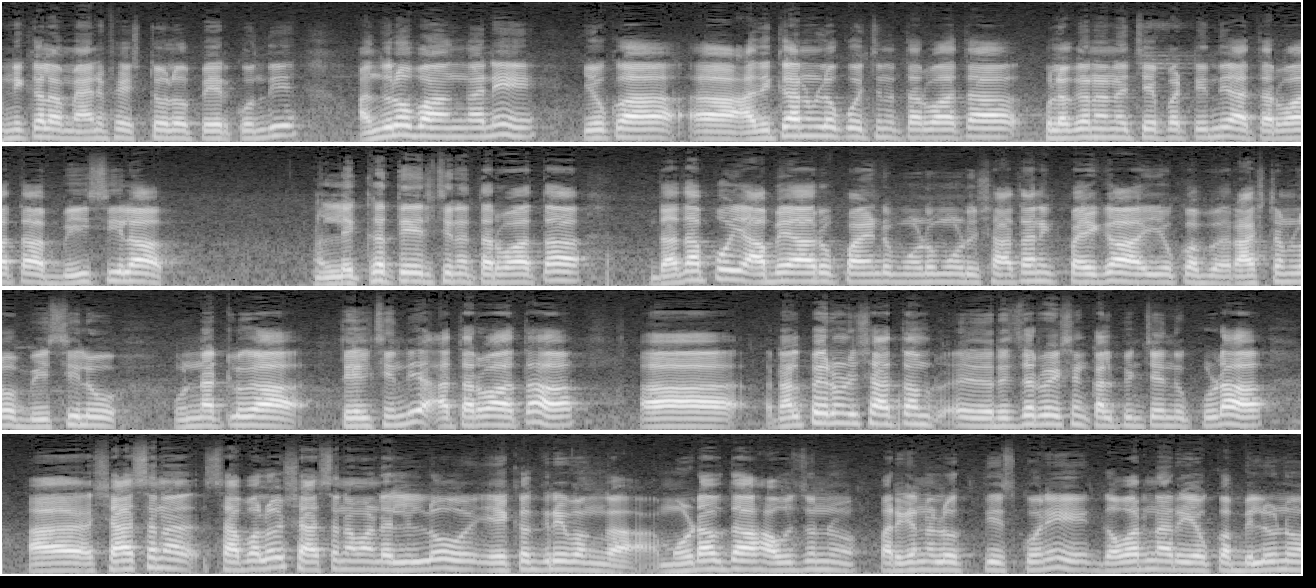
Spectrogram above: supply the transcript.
ఎన్నికల మేనిఫెస్టోలో పేర్కొంది. అందులో భాగంగానే ఈ యొక్క అధికారంలోకి వచ్చిన తర్వాత కులగణన చేపట్టింది. ఆ తర్వాత బీసీల లెక్క తేల్చిన తర్వాత దాదాపు యాభై ఆరు పాయింట్ మూడు మూడు శాతానికి పైగా ఈ యొక్క రాష్ట్రంలో బీసీలు ఉన్నట్లుగా తేల్చింది. ఆ తర్వాత నలభై రెండు శాతం రిజర్వేషన్ కల్పించేందుకు కూడా శాసన సభలో శాసన మండలిలో ఏకగ్రీవంగా మూడవ ఆఫ్ ద హౌస్ను పరిగణలోకి తీసుకొని గవర్నర్ యొక్క బిల్లును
